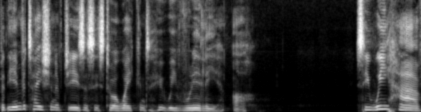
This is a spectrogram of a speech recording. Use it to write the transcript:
But the invitation of Jesus is to awaken to who we really are. See, we have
